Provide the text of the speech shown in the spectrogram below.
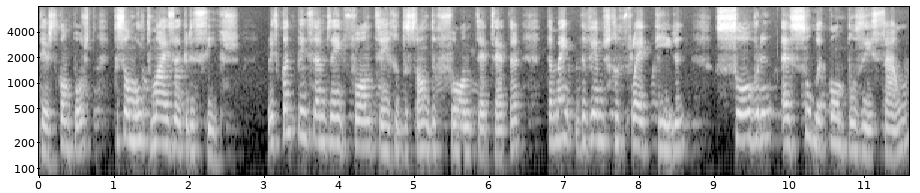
deste composto, que são muito mais agressivos. Por isso, quando pensamos em fontes, em redução de fontes, etc., também devemos refletir sobre a sua composição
